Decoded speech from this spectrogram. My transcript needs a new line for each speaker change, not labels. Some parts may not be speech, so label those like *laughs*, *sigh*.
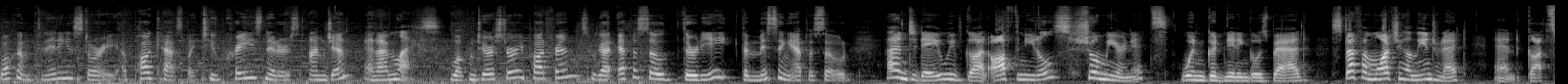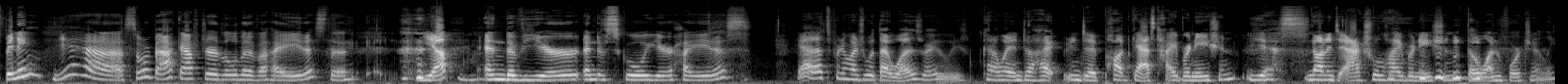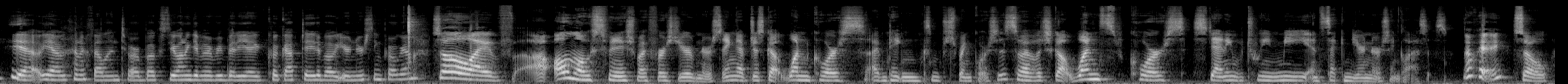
Welcome to Knitting a Story, a podcast by two crazed knitters. I'm Jen.
And I'm Lex.
Welcome to our story pod, friends. We got episode 38, the missing episode.
And today we've got Off the Needles, Show Me Your Knits, When Good Knitting Goes Bad, Stuff I'm Watching on the Internet, and Got Spinning.
Yeah, so we're back after a little bit of a hiatus, the
Yep. *laughs*
end of year, end of school year hiatus.
Yeah, that's pretty much what that was, right? We kind of went into hi- into podcast hibernation.
Yes.
Not into actual hibernation, *laughs* though, unfortunately.
Yeah, yeah, we kind of fell into our books. Do you want to give everybody a quick update about your nursing program?
So I've uh, almost finished my first year of nursing. I've just got one course. I'm taking some spring courses, so I've just got one course standing between me and second year nursing classes.
Okay.
So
